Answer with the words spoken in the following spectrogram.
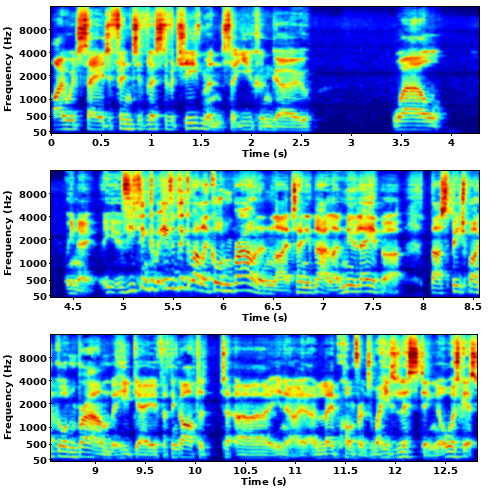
I would say, a definitive list of achievements that you can go, well, you know, if you think of, even think about like Gordon Brown and like Tony Blair, like New Labour, that speech by Gordon Brown that he gave, I think after uh, you know a Labour conference where he's listing, and always gets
